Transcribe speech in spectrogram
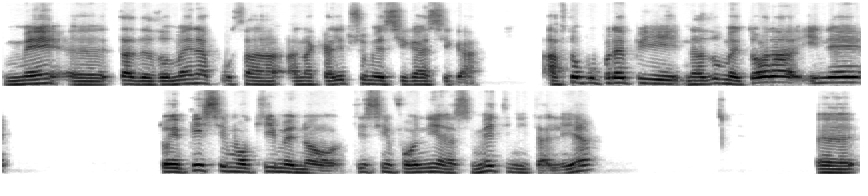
με ε, τα δεδομένα που θα ανακαλύψουμε σιγά σιγά. Αυτό που πρέπει να δούμε τώρα είναι το επίσημο κείμενο της συμφωνίας με την Ιταλία, ε,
